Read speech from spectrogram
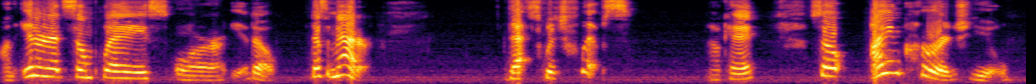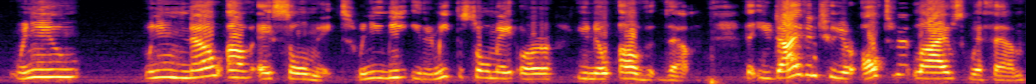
on the internet someplace, or, you know, doesn't matter. That switch flips. Okay? So I encourage you, when you when you know of a soulmate, when you meet either meet the soulmate or you know of them, that you dive into your alternate lives with them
